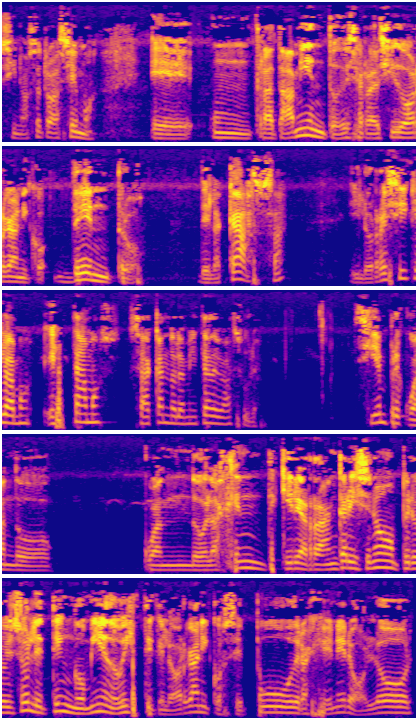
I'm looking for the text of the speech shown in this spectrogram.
si nosotros hacemos eh, un tratamiento de ese residuo orgánico dentro de la casa y lo reciclamos, estamos sacando la mitad de basura. Siempre cuando, cuando la gente quiere arrancar y dice, no, pero yo le tengo miedo, viste, que lo orgánico se pudra, genera olor,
